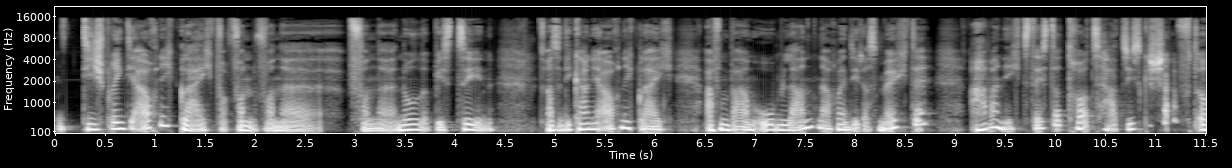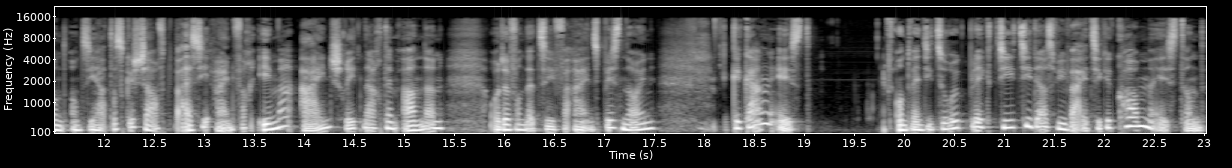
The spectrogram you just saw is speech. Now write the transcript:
die springt ja auch nicht gleich von, von, von, äh, von 0 äh, bis 10. Also die kann ja auch nicht gleich auf dem Baum oben landen, auch wenn sie das möchte. Aber nichtsdestotrotz hat sie es geschafft. Und, und sie hat das geschafft, weil sie einfach immer ein Schritt nach dem anderen oder von der Ziffer 1 bis 9 gegangen ist. Und wenn sie zurückblickt, sieht sie das, wie weit sie gekommen ist. Und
